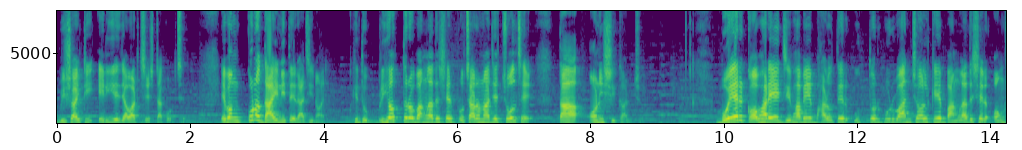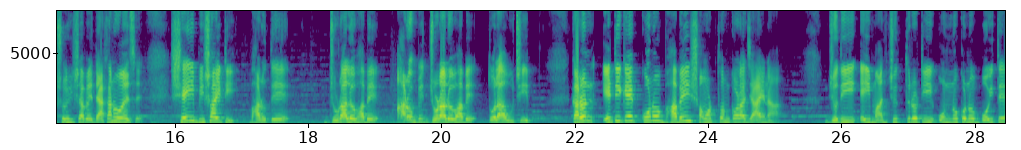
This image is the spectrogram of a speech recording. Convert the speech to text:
বিষয়টি এড়িয়ে যাওয়ার চেষ্টা করছে এবং কোনো দায় নিতে রাজি নয়। কিন্তু বৃহত্তর বাংলাদেশের প্রচারণা যে চলছে, তা অনস্বীকার্য। বইয়ের কভারে যেভাবে ভারতের উত্তর পূর্বাঞ্চলকে বাংলাদেশের অংশ হিসাবে দেখানো হয়েছে, সেই বিষয়টি ভারতে জোরালোভাবে, আরও জোরালোভাবে তোলা উচিত। কারণ এটিকে কোনোভাবেই সমর্থন করা যায় না। যদি এই মানচিত্রটি অন্য কোনো বইতে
